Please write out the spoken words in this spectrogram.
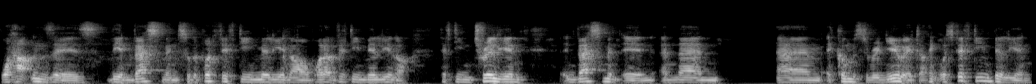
what happens is the investment. So they put 15 million or whatever, 15 million or 15 trillion investment in, and then um, it comes to renew it. I think it was 15 billion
